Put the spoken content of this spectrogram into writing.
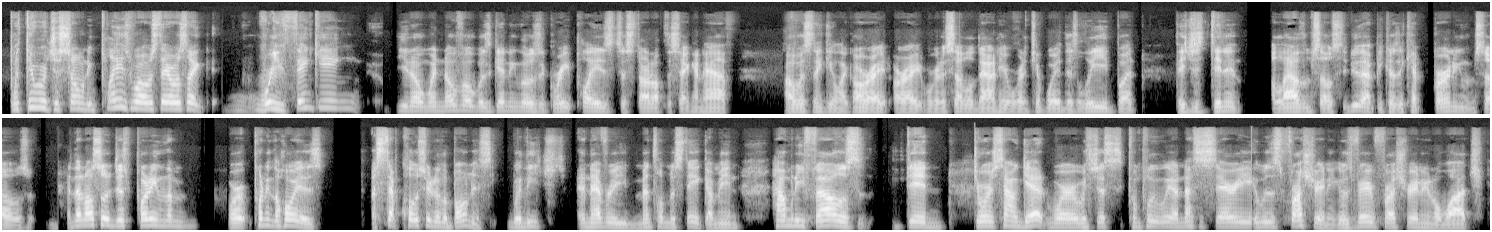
But there were just so many plays where I was there. I was like, were you thinking, you know, when Nova was getting those great plays to start off the second half, I was thinking like, all right, all right, we're gonna settle down here. We're gonna chip away this lead, but they just didn't allow themselves to do that because they kept burning themselves, and then also just putting them or putting the Hoyas a step closer to the bonus with each and every mental mistake. I mean, how many fouls did Georgetown get where it was just completely unnecessary? It was frustrating. It was very frustrating to watch.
